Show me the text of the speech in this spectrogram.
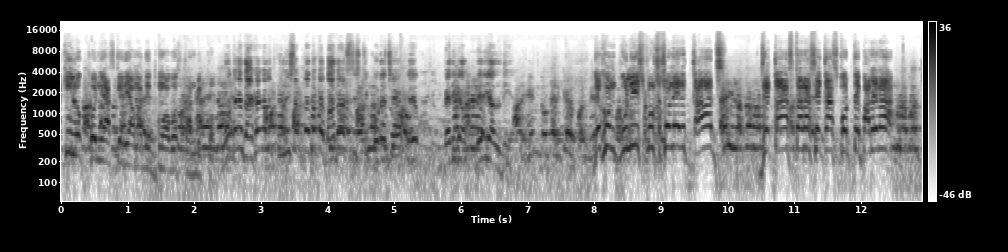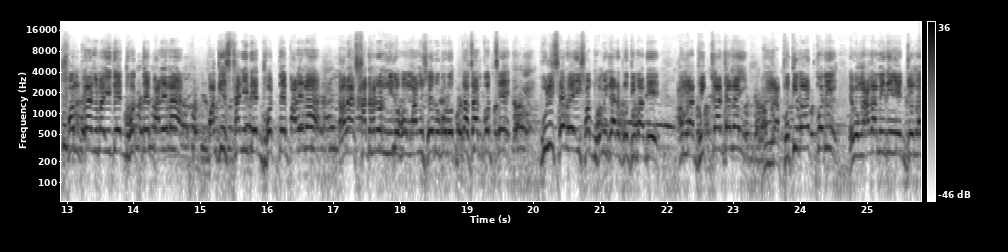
একই লক্ষ্য নিয়ে আজকের আমাদের অবস্থান বিক্ষোভ। দেখা গেল পুলিশ আপনাদেরকে বাধার সৃষ্টি করেছে দেখুন পুলিশ প্রশাসনের কাজ যে কাজ তারা সে কাজ করতে পারে না সন্ত্রাসবাদীদের ধরতে পারে না পাকিস্তানিদের ধরতে পারে না তারা সাধারণ নিরহ মানুষের উপর অত্যাচার করছে পুলিশেরও এই সব ভূমিকার প্রতিবাদে আমরা ধিক্কার জানাই আমরা প্রতিবাদ করি এবং আগামী দিনের জন্য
